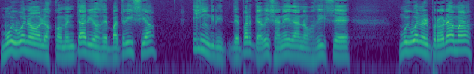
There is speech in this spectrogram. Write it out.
muy buenos los comentarios de Patricia. Ingrid de Parque Avellaneda nos dice, muy bueno el programa,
